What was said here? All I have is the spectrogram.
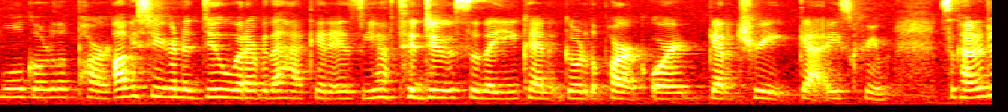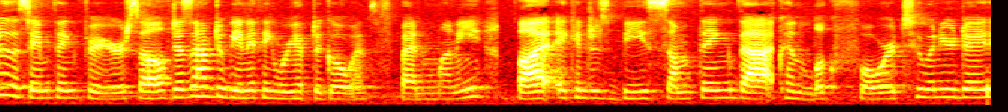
we'll go to the park. Obviously, you're gonna do whatever the heck it is you have to do so that you can go to the park or get a treat, get ice cream. So kind of do the same thing for yourself. It doesn't have to be anything where you have to go and spend money, but it can just be something that you can look forward to in your day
